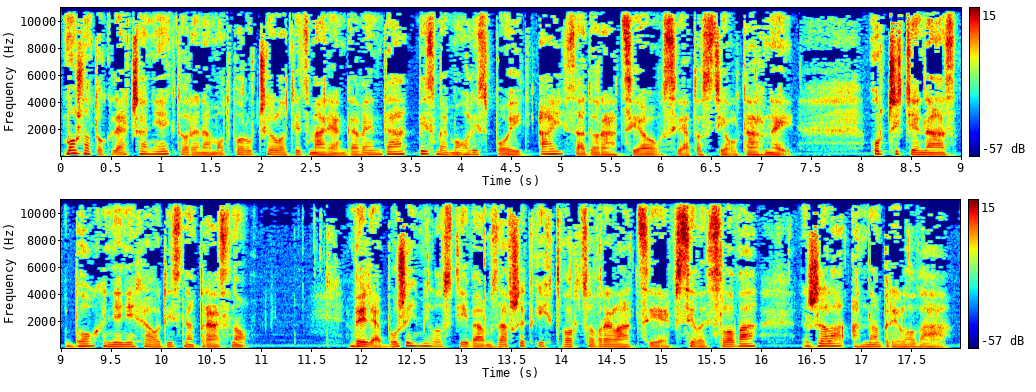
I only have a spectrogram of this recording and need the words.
Možno to kľačanie, ktoré nám odporučil otec Marian Gavenda, by sme mohli spojiť aj s adoráciou Sviatosti oltárnej. Určite nás Boh nenechá odísť na prázdno. Veľa Božích milostí vám za všetkých tvorcov relácie v sile slova žela Anna Brilová.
